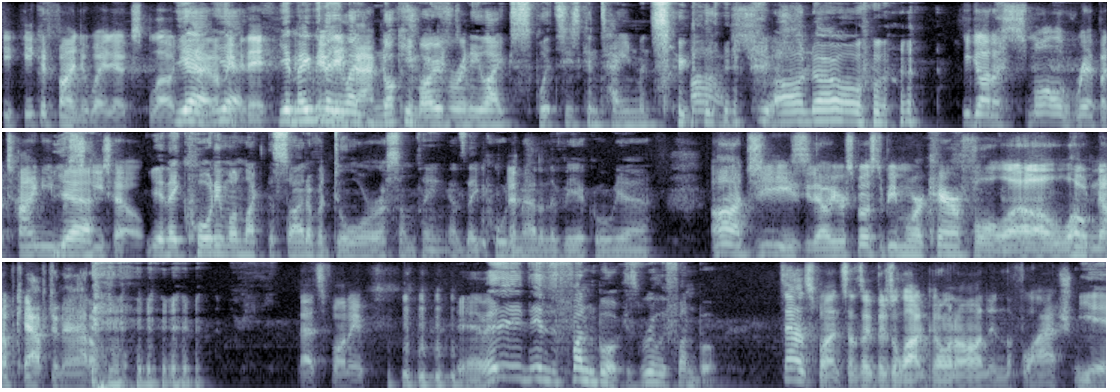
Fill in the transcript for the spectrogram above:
He, he could find a way to explode. yeah, you know, yeah, Maybe they. yeah. Maybe, maybe they, they like knock him over and he like splits his containment suit. Oh, oh no. He got a small rip, a tiny Yeah. mosquito. Yeah, they caught him on like the side of a door or something as they pulled him out of the vehicle. Yeah. Ah, geez, you know, you're supposed to be more careful uh, loading up Captain Atom. That's funny. it, it's a fun book. It's a really fun book. Sounds fun. Sounds like there's a lot going on in The Flash. Yeah.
